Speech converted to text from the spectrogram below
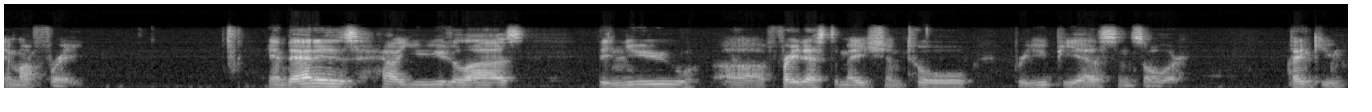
in my freight. And that is how you utilize the new uh, freight estimation tool for UPS and solar. Thank you.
